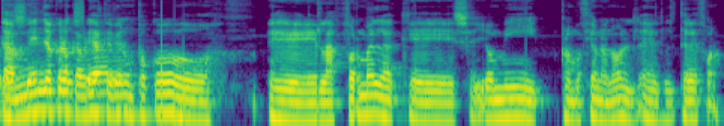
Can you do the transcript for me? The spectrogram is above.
también yo creo que habría que ver un poco eh, la forma en la que Xiaomi promociona ¿no? el, teléfono.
